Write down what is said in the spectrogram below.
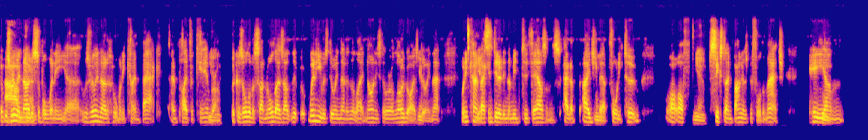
It was really um, noticeable when he. Uh, it was really noticeable when he came back and played for Canberra Yeah. because all of a sudden, all those other when he was doing that in the late nineties, there were a lot of guys Yeah. doing that. When he came back and did it in the mid two thousands at an age of about forty two, off yeah, sixteen bungers before the match, he um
